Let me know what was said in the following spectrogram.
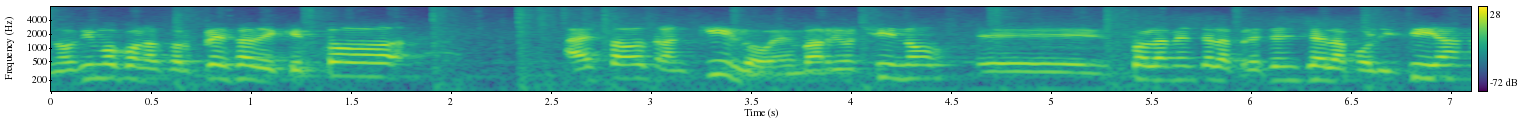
nos dimos con la sorpresa de que todo ha estado tranquilo en Barrio Chino, eh, solamente la presencia de la policía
